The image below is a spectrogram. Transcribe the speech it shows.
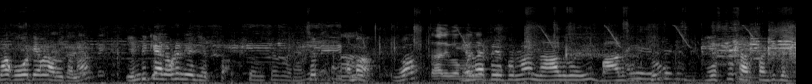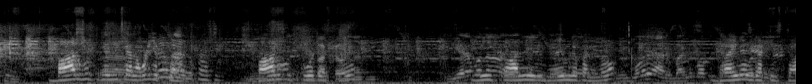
నాకు ఓటు ఏమని అడుగుతానా? ఎందుకు వేయాలో కూడా నేను చెప్తా. చెప్ అమ్మా ఇగో ఎర్ర పేపర్లో నాలుగు బాల్ గుర్తు వేస్తే సర్పంచ్ తెలుస్తుంది బాల్ గుర్తు ఎందుకు వేయాలో కూడా చెప్తాను. బాల్ గుర్తు ఓటు వేస్తే మీ కాలనీ పనిలో డ్రైనేజ్ కట్టిస్తా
